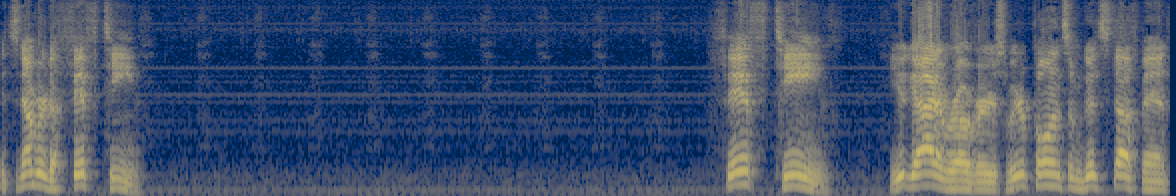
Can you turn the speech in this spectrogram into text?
It's numbered to 15. Fifteen. You got it, Rovers. We were pulling some good stuff, man.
